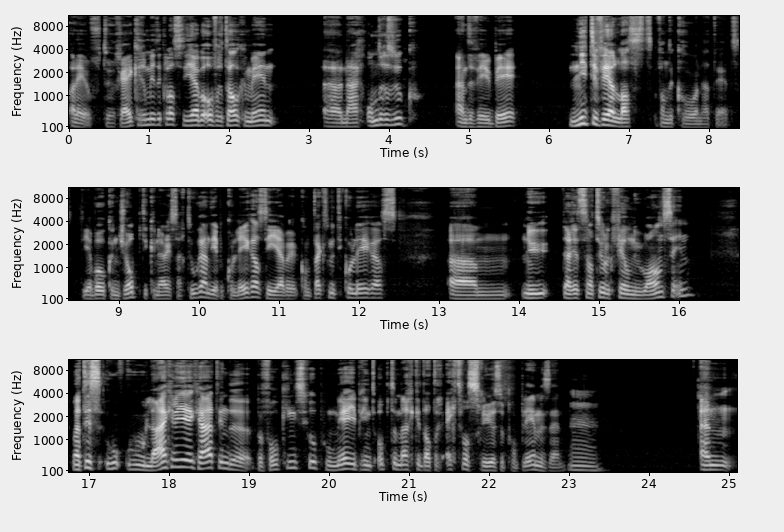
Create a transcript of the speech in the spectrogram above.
allee, of de rijkere middenklasse, die hebben over het algemeen uh, naar onderzoek aan de VUB niet te veel last van de coronatijd. Die hebben ook een job, die kunnen ergens naartoe gaan, die hebben collega's, die hebben contact met die collega's. Um, nu, daar is natuurlijk veel nuance in. Maar het is, hoe, hoe lager je gaat in de bevolkingsgroep, hoe meer je begint op te merken dat er echt wel serieuze problemen zijn. Mm. En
